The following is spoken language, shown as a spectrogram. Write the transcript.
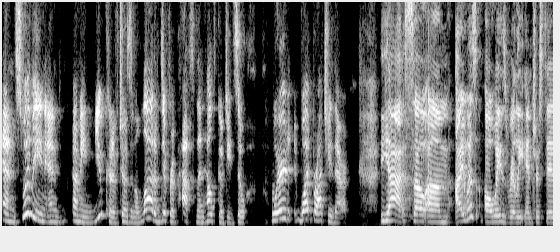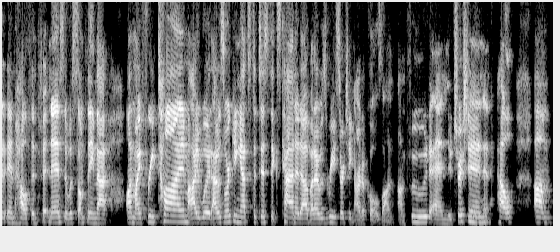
and swimming, and I mean, you could have chosen a lot of different paths than health coaching. So, where, what brought you there? Yeah, so um, I was always really interested in health and fitness. It was something that on my free time i would i was working at statistics canada but i was researching articles on on food and nutrition mm-hmm. and health um,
